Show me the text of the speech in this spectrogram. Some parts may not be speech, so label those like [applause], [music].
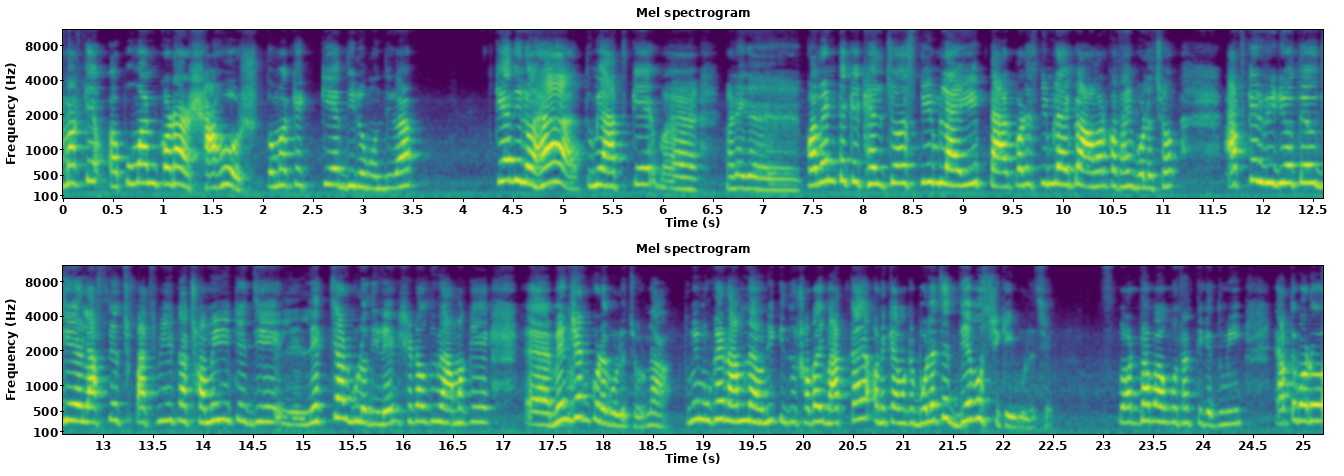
আমাকে অপমান করার সাহস তোমাকে কে দিল, মন্দিরা? কে দিল? হ্যাঁ তুমি আজকে মানে কমেন্ট থেকে খেলছো স্ট্রিম লাইভ তারপরে স্ট্রিম লাইভে আমার কথাই বলেছ। আজকের ভিডিওতেও যে লাস্টের পাঁচ মিনিট না, ছ মিনিটের যে লেকচারগুলো দিলে, সেটাও তুমি আমাকে মেনশন করে বলেছ। না, তুমি মুখে নাম নেওনি, কিন্তু সবাই ভাত খায়, অনেকে আমাকে বলেছে, দেবশ্রীকেই বলেছে। স্পর্ধা পাও কোথার থেকে তুমি? এত বড়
